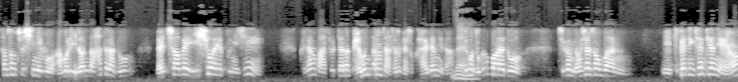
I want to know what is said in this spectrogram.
삼성 출신이고 아무리 이런다 하더라도 매치업의 이슈화일 뿐이지 그냥 봤을 때는 배운다는 자세로 계속 가야 됩니다. 네. 그리고 누가 뭐래도 지금 명실상부한 이 디펜딩 챔피언이에요.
